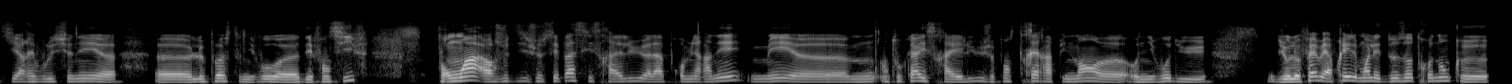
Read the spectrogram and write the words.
qui a révolutionné le poste au niveau défensif pour moi, alors je dis, je sais pas s'il sera élu à la première année, mais euh, en tout cas, il sera élu, je pense, très rapidement euh, au niveau du, du Hall of Fame. Et après, moi, les deux autres noms que,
